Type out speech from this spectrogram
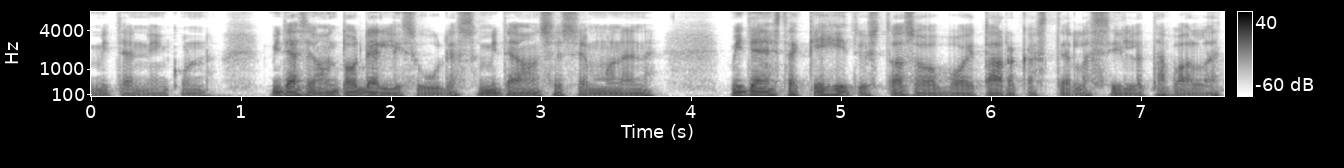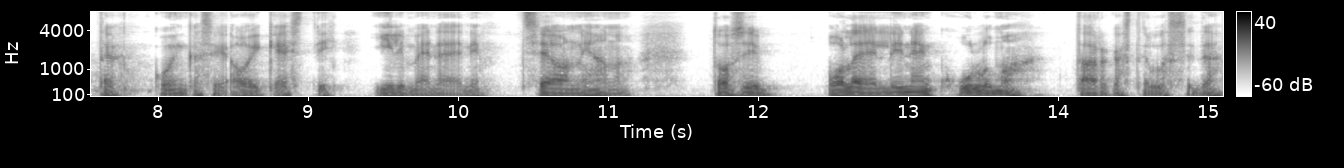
miten niin kun, mitä se on todellisuudessa, mitä on se semmoinen, miten sitä kehitystasoa voi tarkastella sillä tavalla, että kuinka se oikeasti ilmenee, niin se on ihan tosi oleellinen kulma tarkastella sitä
